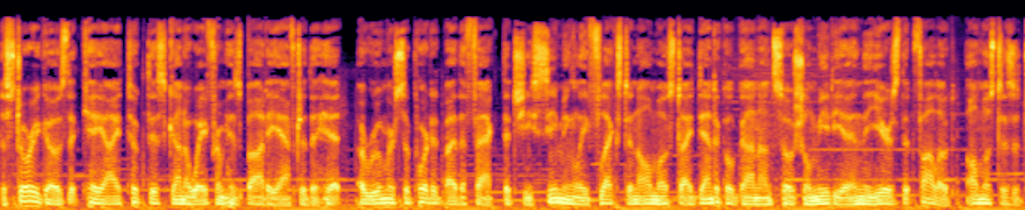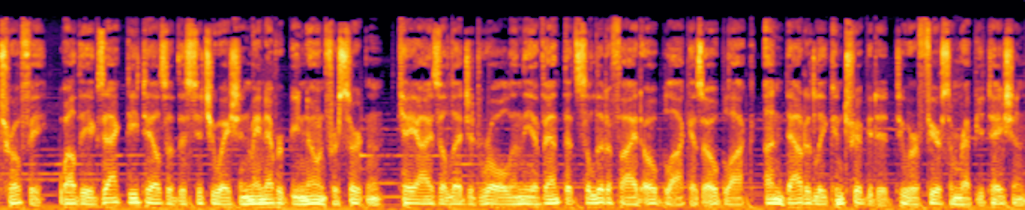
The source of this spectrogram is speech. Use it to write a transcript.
The story goes that K.I. took this gun away from his body after the hit, a rumor supported by the fact that she seemingly flexed an almost identical gun on social media in the years that followed, almost as a trophy. While the exact details of this situation may never be known for certain, K.I.'s alleged role in the event that solidified O Block as O Block undoubtedly contributed to her fearsome reputation.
